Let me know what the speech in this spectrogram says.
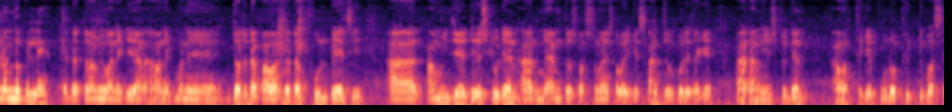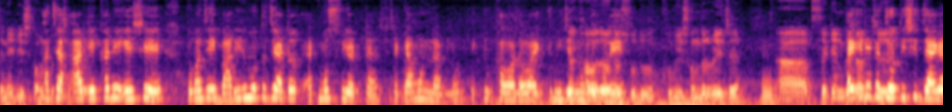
আনন্দ পেলে? এটা তো আমি অনেকেই অনেক মানে যতটা পাওয়ার কথা ফুল পেয়েছি। আর আমি যেহেতু স্টুডেন্ট আর ম্যাম তো সবসময় সবাইকে সাহায্যও করে থাকে। আর আমি স্টুডেন্ট আমার থেকে পুরো ফিফটি পার্সেন্টই ডিসকাউন্ট আচ্ছা আর এখানে এসে তোমার যে এই বাড়ির মতো যে অ্যাটমসফিয়ারটা সেটা কেমন লাগল? একটু খাওয়া দাওয়া একটু নিজের মতো খাওয়া দাওয়া করে? শুধু খুবই সুন্দর হয়েছে। আর সেকেন্ড কথা এটা একটা জ্যোতিষীর জায়গা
